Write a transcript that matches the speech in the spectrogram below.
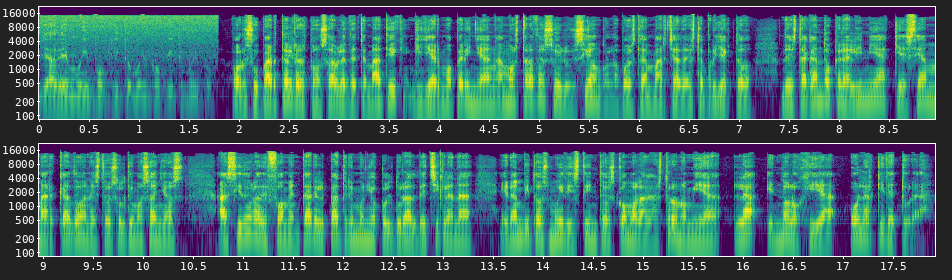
ya de muy poquito, muy poquito, muy poquito. Por su parte, el responsable de Thematic, Guillermo Periñán, ha mostrado su ilusión con la puesta en marcha de este proyecto, destacando que la línea que se ha marcado en estos últimos años ha sido la de fomentar el patrimonio cultural de Chiclana en ámbitos muy distintos como la gastronomía, la etnología o la arquitectura.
